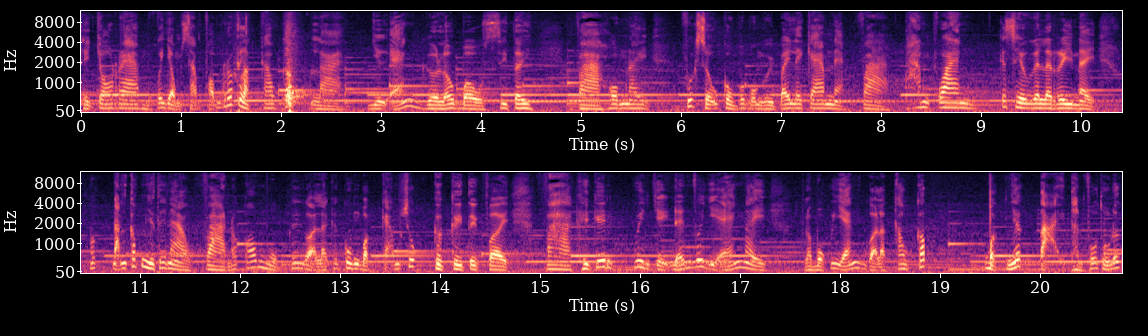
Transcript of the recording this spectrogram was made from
Thì cho ra một cái dòng sản phẩm rất là cao cấp là dự án Global City. Và hôm nay Phước Sửu cùng với mọi người bay lay cam nè và tham quan cái sale gallery này nó đẳng cấp như thế nào và nó có một cái gọi là cái cung bậc cảm xúc cực kỳ tuyệt vời. Và khi cái quý anh chị đến với dự án này là một cái dự án gọi là cao cấp bậc nhất tại thành phố Thủ Đức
